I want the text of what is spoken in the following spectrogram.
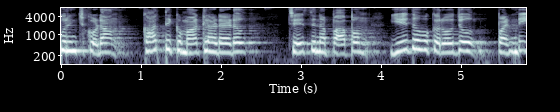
గురించి కూడా కార్తీక్ మాట్లాడాడు. చేసిన పాపం ఏదో ఒక రోజు పండి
